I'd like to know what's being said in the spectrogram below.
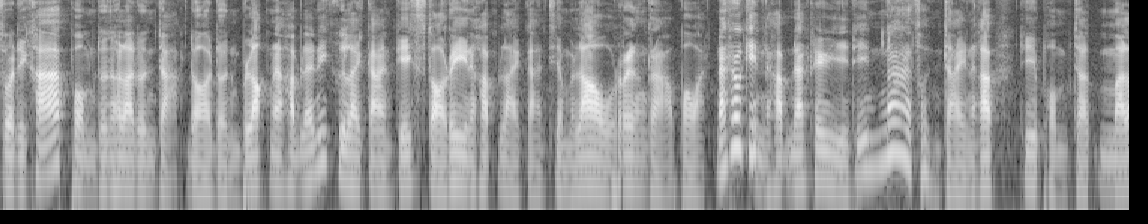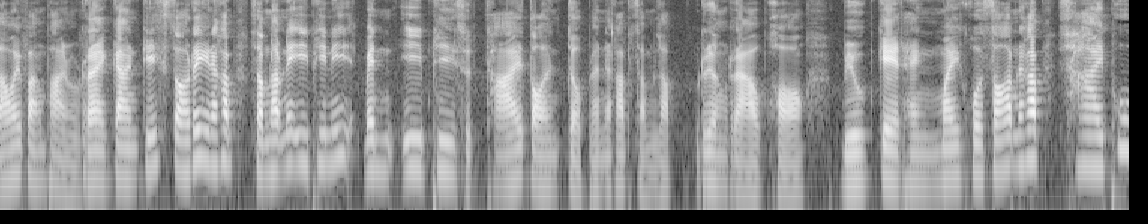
สวัสดีครับ ผมดนทราดนจากดอดนบล็อกนะครับ และนี่คือรายการ Geek Story นะครับ รายการที่จะมาเล่าเรื่องราวประวัติ นักธุรกิจนะครับ นักเทคโนโลยีที่น่าสนใจนะครับ ที่ผมจะมาเล่าให้ฟังผ่านรายการ Geek Story นะครับสำหรับใน EP นี้เป็น EP สุดท้ายตอนจบแล้วนะครับสำหรับเรื่องราวของบิลเกตแห่ง Microsoft นะครับ ชายผู้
